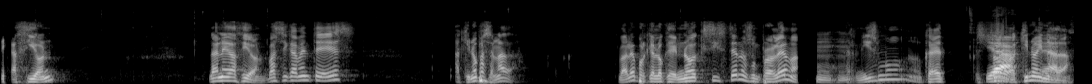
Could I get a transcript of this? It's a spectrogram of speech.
negación. La negación, básicamente es, aquí no pasa nada, ¿vale? Porque lo que no existe no es un problema. Carnismo, aquí no hay nada.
